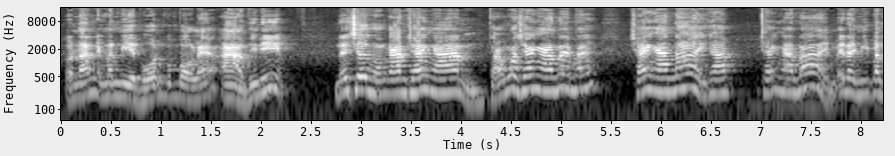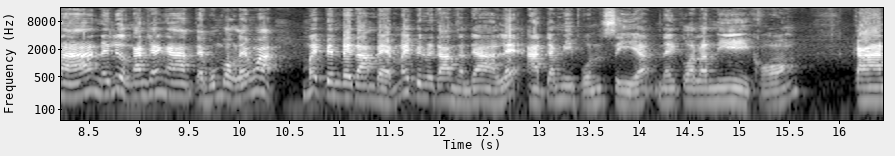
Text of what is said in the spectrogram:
เพราะนั้นเนี่ยมันมีเหตุผลผมบอกแล้วอ้าวทีนี้ในเชิงของการใช้งาน ถามว่าใช้งานได้ไหมใช้งานได้ครับ ใช้งานได้ไม่ได้มีปัญหาในเรื่องของการใช้งาน แต่ผมบอกแล้วว่าไม่เป็นไปตามแบบไม่เป็นไปตามสัญญา และอาจจะมีผลเสียในกรณีของการ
